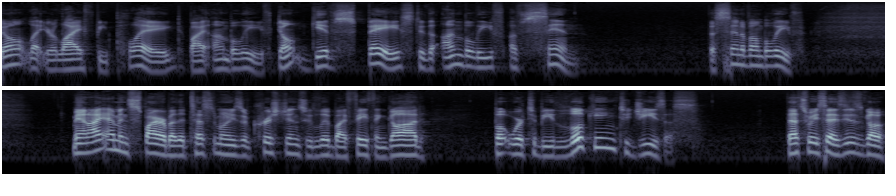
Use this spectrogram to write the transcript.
don't let your life be plagued by unbelief. Don't give space to the unbelief of sin, the sin of unbelief. Man, I am inspired by the testimonies of Christians who live by faith in God, but we're to be looking to Jesus. That's what he says. He doesn't go,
